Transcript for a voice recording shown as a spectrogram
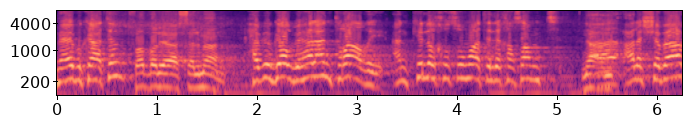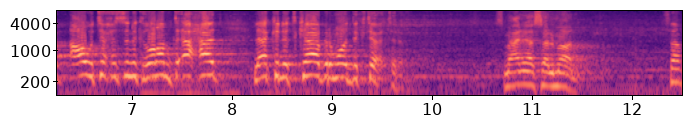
معي ابو كاتم؟ تفضل يا سلمان. حبيب قلبي هل أنت راضي عن كل الخصومات اللي خصمت نعم. ع- على الشباب؟ أو تحس إنك ظلمت أحد لكن تكابر ما ودك تعترف؟ اسمعني يا سلمان. سم.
